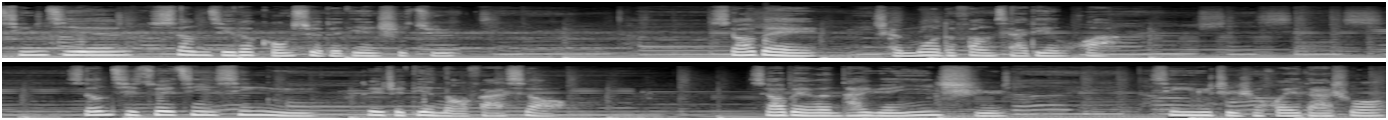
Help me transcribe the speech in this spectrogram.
情节像极了狗血的电视剧。小北沉默地放下电话，想起最近星宇对着电脑发笑。小北问他原因时，星宇只是回答说：“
